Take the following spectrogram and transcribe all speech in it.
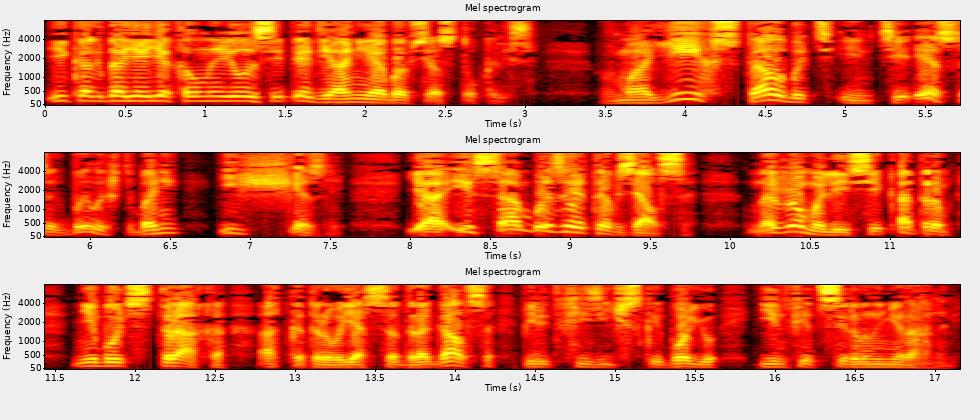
И когда я ехал на велосипеде, они обо все стукались. В моих, стал быть, интересах было, чтобы они исчезли. Я и сам бы за это взялся, ножом или секатором, не будь страха, от которого я содрогался перед физической болью и инфицированными ранами.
